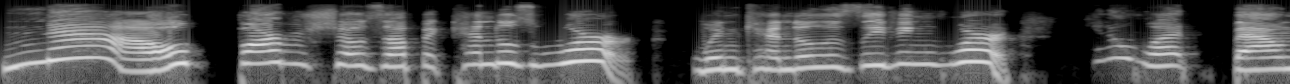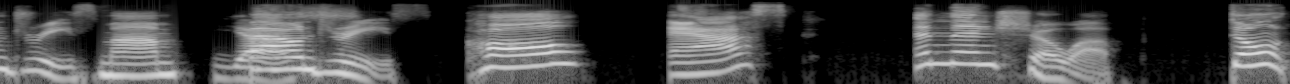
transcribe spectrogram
Now Barbara shows up at Kendall's work when Kendall is leaving work. You know what? Boundaries, mom. Yes. Boundaries. Call, ask, and then show up. Don't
